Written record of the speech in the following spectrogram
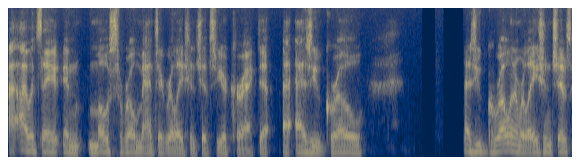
I, I would say in most romantic relationships, you're correct. As you grow, as you grow in relationships,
